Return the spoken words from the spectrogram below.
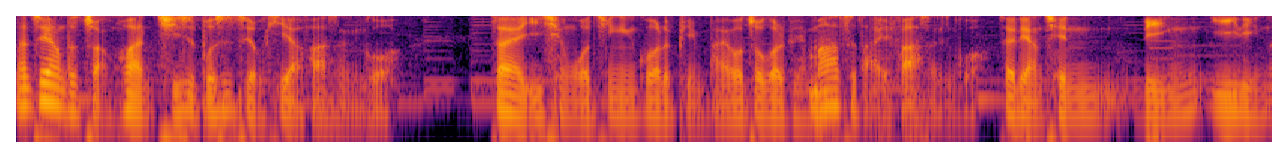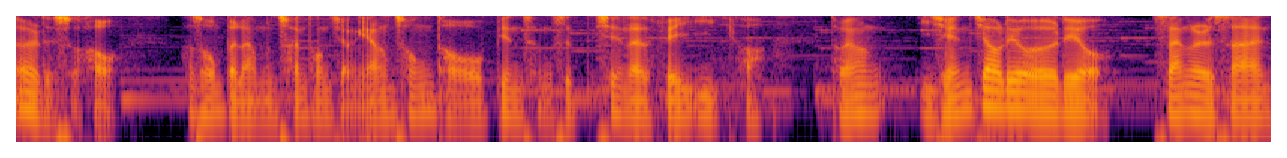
那这样的转换其实不是只有 Kia 发生过，在以前我经营过的品牌或做过的品牌，马自达也发生过，在两千零一零二的时候。它从本来我们传统讲洋葱头变成是现在的飞翼啊，同样以前叫六二六、三二三、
